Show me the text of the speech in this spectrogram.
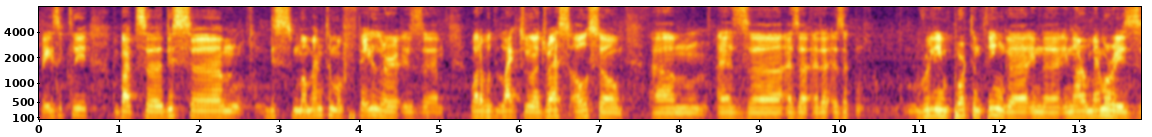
basically. But this um, this momentum of failure is what I would like to address also um, as as a, as a really important thing in in our memories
